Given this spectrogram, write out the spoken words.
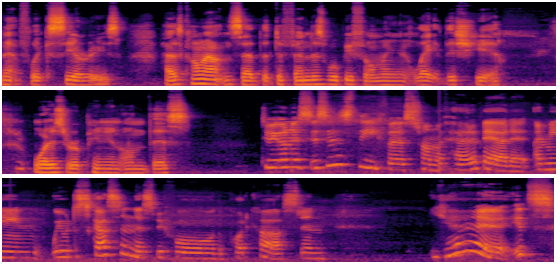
Netflix series, has come out and said that Defenders will be filming late this year. What is your opinion on this? To be honest, this is the first time I've heard about it. I mean, we were discussing this before the podcast, and yeah, it's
